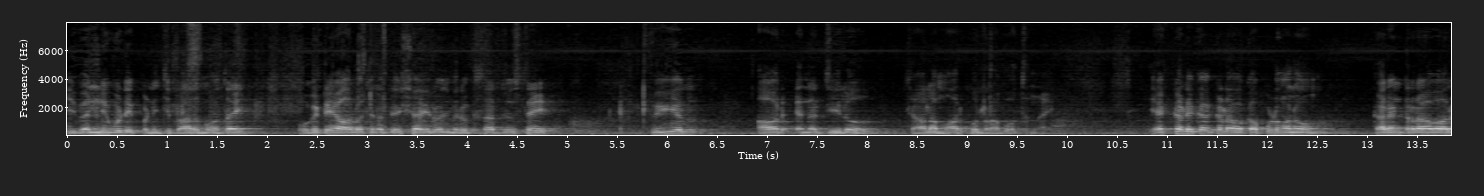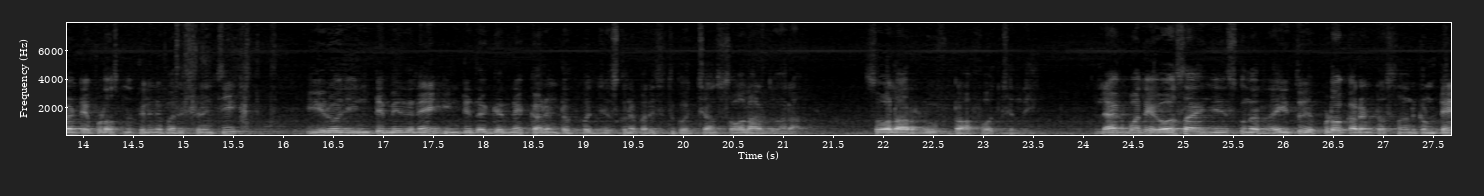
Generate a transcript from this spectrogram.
ఇవన్నీ కూడా ఇప్పటి నుంచి ప్రారంభమవుతాయి. ఒకటే ఆలోచన దిశ ఈరోజు మీరు ఒకసారి చూస్తే ఫ్యూయల్ ఆర్ ఎనర్జీలో చాలా మార్పులు రాబోతున్నాయి. ఎక్కడికక్కడ ఒకప్పుడు మనం కరెంట్ రావాలంటే ఎప్పుడు వస్తుందో తెలియని పరిస్థితి నుంచి ఈరోజు ఇంటి మీదనే ఇంటి దగ్గరనే కరెంట్ ఉత్పత్తి చేసుకునే పరిస్థితికి వచ్చాం సోలార్ ద్వారా. సోలార్ రూఫ్ టాప్ వచ్చింది. లేకపోతే వ్యవసాయం చేసుకున్న రైతు ఎప్పుడో కరెంట్ వస్తుంది అనుకుంటే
